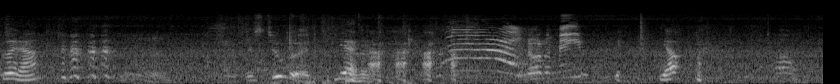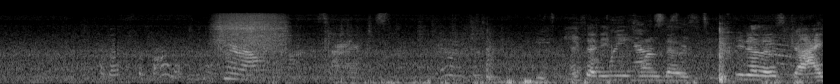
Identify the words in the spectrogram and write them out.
Good, huh? It's too good. Yeah. You know what I mean? yep. Oh, that's the I said he needs one of those, you know, those guy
